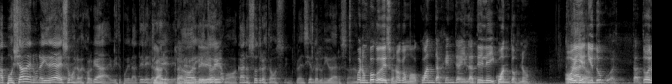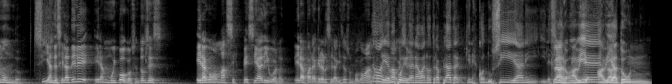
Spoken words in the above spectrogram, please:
apoyada en una idea de somos lo mejor que hay, ¿viste? Porque la tele es la Claro, tele, claro, ¿no? la y esto tele. es como acá nosotros estamos influenciando el universo, ¿no? Bueno, un poco de eso, ¿no? Como cuánta gente hay en la tele y cuántos no. Hoy Claro. en YouTube está todo el mundo. Sí. Y antes en la tele eran muy pocos, entonces era como más especial y bueno, era para creérsela quizás un poco más. No, y además ¿Qué porque ganaban otra plata, quienes conducían y, y les iba Claro, muy había, bien. había claro. todo un...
